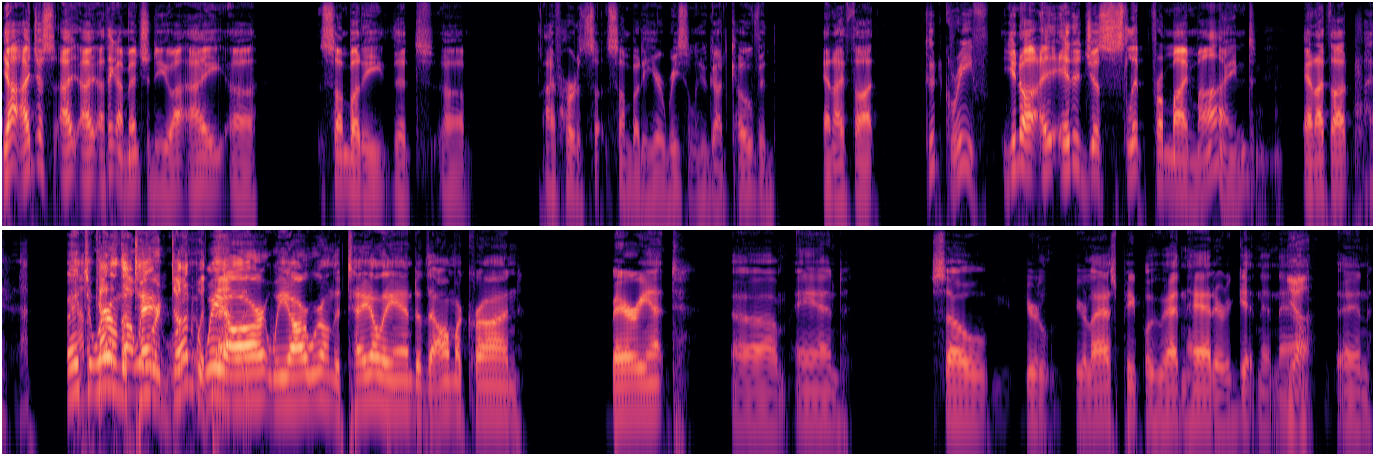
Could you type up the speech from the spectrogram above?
Yeah, I just I I, I think I mentioned to you I, I uh, somebody that uh, I've heard of somebody here recently who got COVID, and I thought, good grief, you know, it, had just slipped from my mind, and I thought. I, I, Well, Kinda- we're on the thought we tail. were done with we that, but- are. We are. We're on the tail end of the Omicron variant, um, and so your your last people who hadn't had it are getting it now. Yeah. And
